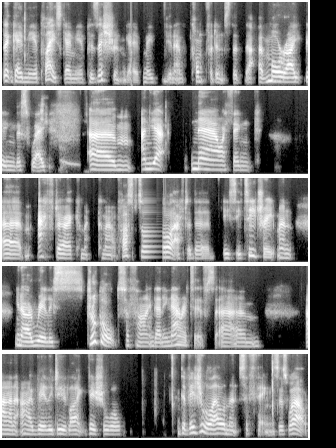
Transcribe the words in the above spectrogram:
that gave me a place, gave me a position, gave me, you know, confidence that, that I'm all right being this way. Um, and yet now I think um, after I come, come out of hospital, after the ECT treatment, you know, I really struggled to find any narratives. Um, and I really do like visual, the visual elements of things as well.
